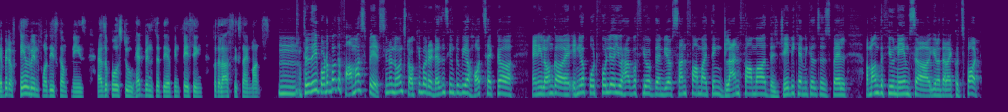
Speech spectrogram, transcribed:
a bit of tailwind for these companies, as opposed to headwinds that they have been facing for the last six, nine months. Hmm. Trideep, what about the pharma space? You know, no one's talking about it. It doesn't seem to be a hot sector any longer. In your portfolio, you have a few of them. You have Sun Pharma, I think, Gland Pharma, there's JB Chemicals as well, among the few names, uh, you know, that I could spot.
